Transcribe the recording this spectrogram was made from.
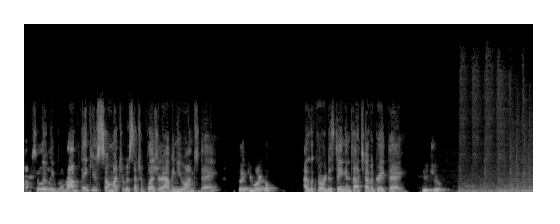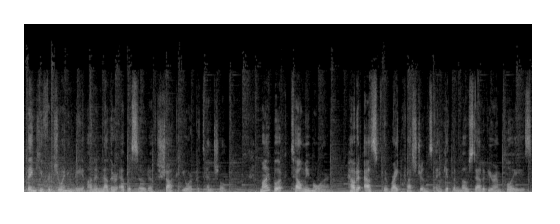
Absolutely. Well, Rob, thank you so much. It was such a pleasure having you on today. Thank you, Michael. I look forward to staying in touch. Have a great day. You too. Thank you for joining me on another episode of Shock Your Potential. My book, Tell Me More How to Ask the Right Questions and Get the Most Out of Your Employees,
